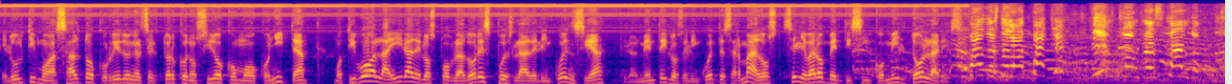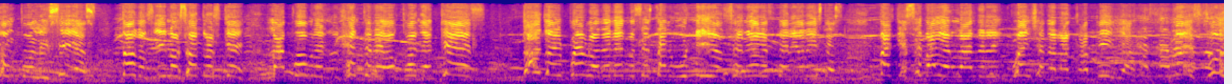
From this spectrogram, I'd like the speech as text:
El último asalto ocurrido en el sector conocido como Coñita motivó a la ira de los pobladores pues la delincuencia, finalmente, y los delincuentes armados se llevaron 25 mil dólares. Padres de la Apache, bien con respaldo, con policías, todos, y nosotros que la pobre gente de Ocoña, ¿qué es? Todo el pueblo debemos estar unidos, señores periodistas, para que se vaya la delincuencia de la capilla. No es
